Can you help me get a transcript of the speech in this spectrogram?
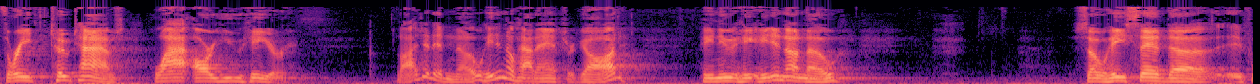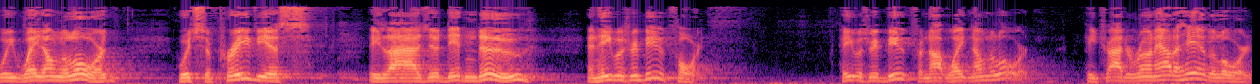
three, two times, why are you here? Elijah didn't know. He didn't know how to answer God. He knew, he, he did not know. So he said, uh, if we wait on the Lord, which the previous Elijah didn't do, and he was rebuked for it. He was rebuked for not waiting on the Lord. He tried to run out ahead of the Lord.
